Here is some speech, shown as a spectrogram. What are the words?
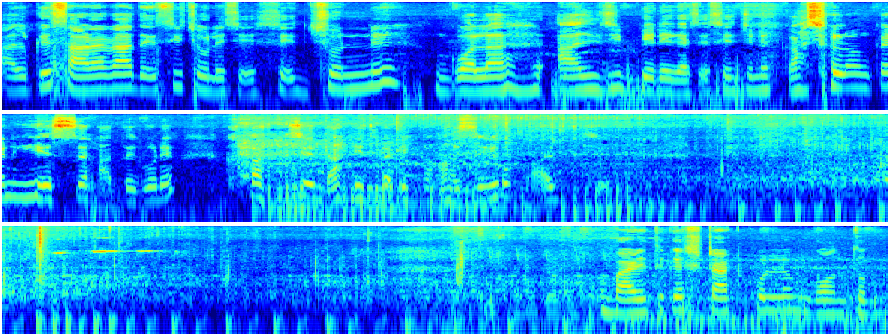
কালকে সারা রাত এসি চলেছে সে জন্যে গলা আলজিভ বেড়ে গেছে সেই জন্য কাঁচা লঙ্কা নিয়ে এসছে হাতে করে, খাচ্ছে, দাঁড়িয়ে দাঁড়িয়ে হাসিও পাচ্ছে বাড়ি থেকে স্টার্ট করলাম, গন্তব্য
